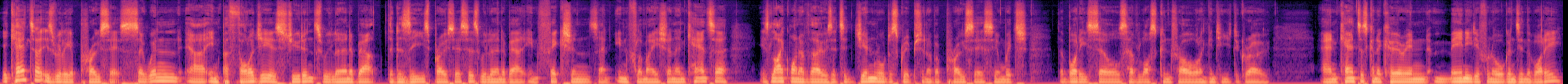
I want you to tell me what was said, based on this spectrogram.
Yeah, cancer is really a process. So, when uh, in pathology as students, we learn about the disease processes, we learn about infections and inflammation, and cancer is like one of those. It's a general description of a process in which the body's cells have lost control and continue to grow. And cancers can occur in many different organs in the body.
